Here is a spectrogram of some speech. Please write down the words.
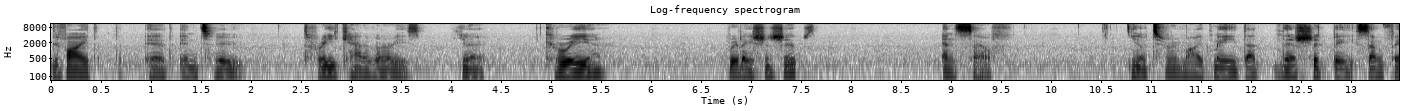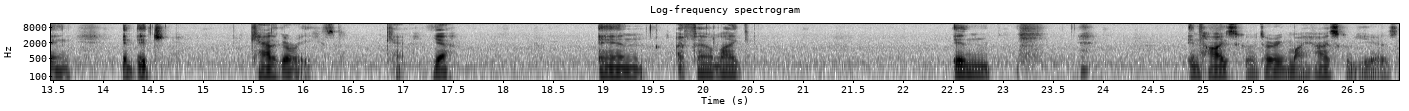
divide it into three categories, you know, career, relationships, and self. You know, to remind me that there should be something in each categories. yeah. And I felt like in in high school during my high school years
